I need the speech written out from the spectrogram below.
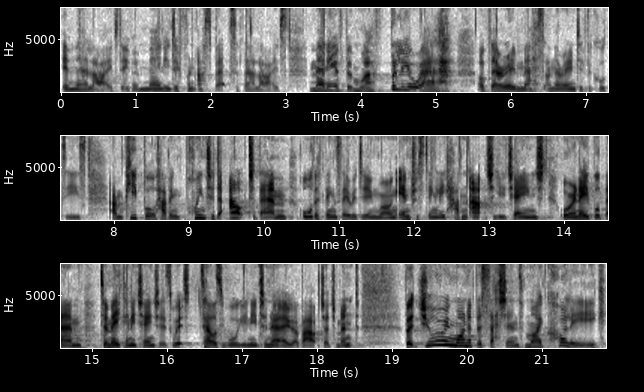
in their lives over many different aspects of their lives. Many of them were fully aware of their own mess and their own difficulties, and people having pointed out to them all the things they were doing wrong, interestingly, hadn't actually changed or enabled them to make any changes, which tells you all you need to know about judgment. But during one of the sessions, my colleague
